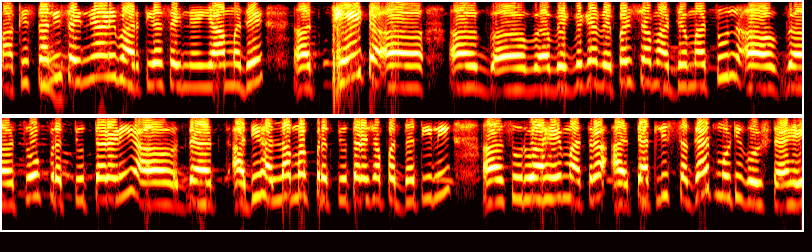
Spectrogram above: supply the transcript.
पाकिस्तानी सैन्य आणि भारतीय सैन्य यामध्ये थेट वेगवेगळ्या वेपन्सच्या माध्यमातून चोख प्रत्युत्तर आणि आधी हल्ला मग प्रत्युत्तर अशा पद्धतीने सुरू आहे. मात्र त्यातली सगळ्यात मोठी गोष्ट आहे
